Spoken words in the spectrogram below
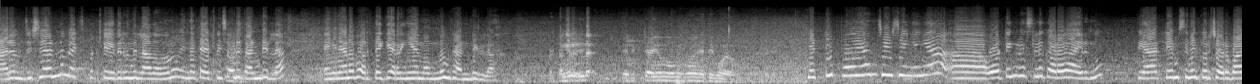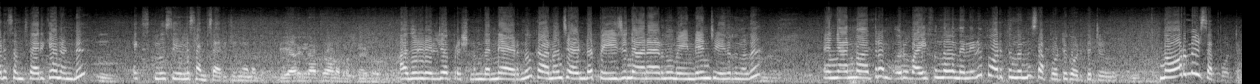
ആരും ജിഷേട്ടനും എക്സ്പെക്ട് ചെയ്തിരുന്നില്ല തോന്നുന്നു. ഇന്നത്തെ എപ്പിസോഡ് കണ്ടില്ല. എങ്ങനെയാണ് പുറത്തേക്ക് ഇറങ്ങിയെന്നൊന്നും കണ്ടില്ല. ഞെട്ടിപ്പോയെന്ന് ചോദിച്ചു കഴിഞ്ഞാൽ വോട്ടിംഗ് ലിസ്റ്റിൽ കുറവായിരുന്നു. പി ആർ ടി എംസിനെ കുറിച്ച് ഒരുപാട് സംസാരിക്കാനുണ്ട്. എക്സ്ക്ലൂസീവ്ലി സംസാരിക്കുന്നത്. അതൊരു വലിയ പ്രശ്നം തന്നെയായിരുന്നു. കാരണം ചേട്ടന്റെ പേജ് ഞാനായിരുന്നു മെയിന്റെയിൻ ചെയ്തിരുന്നത്. ഞാൻ മാത്രം ഒരു വൈഫ് എന്നുള്ള നിലയിൽ പുറത്തുനിന്ന് സപ്പോർട്ട് കൊടുത്തിട്ടുള്ളൂ. നോർമൽ സപ്പോർട്ട്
